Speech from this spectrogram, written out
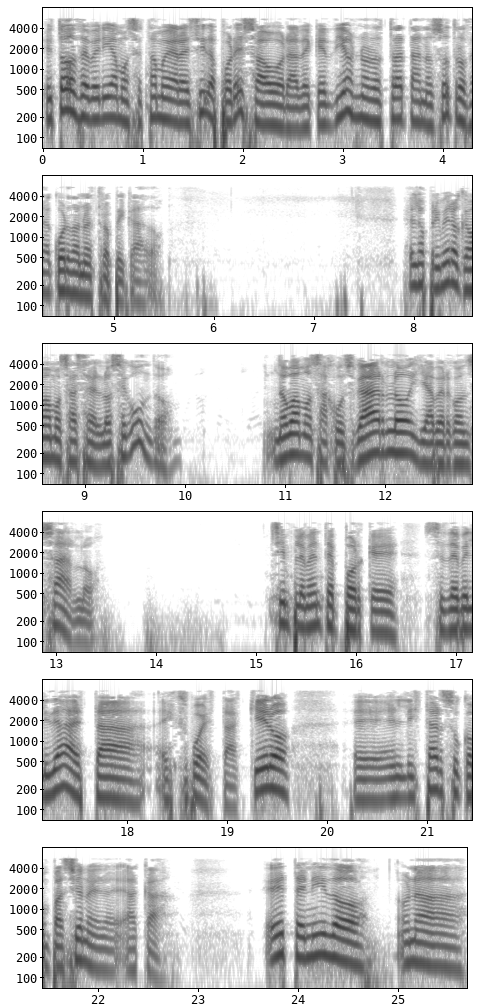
y todos deberíamos estar muy agradecidos por eso ahora, de que Dios no nos trata a nosotros de acuerdo a nuestro pecado. Es lo primero que vamos a hacer. Lo segundo, no vamos a juzgarlo y avergonzarlo. Simplemente porque su debilidad está expuesta. Quiero eh, enlistar su compasión acá. He tenido una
